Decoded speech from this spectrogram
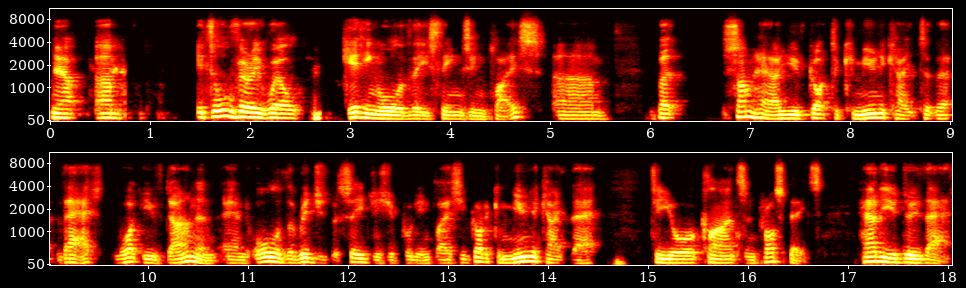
Now, um, it's all very well getting all of these things in place, um, but somehow you've got to communicate to that, that what you've done and, and all of the rigid procedures you put in place, you've got to communicate that to your clients and prospects. How do you do that?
